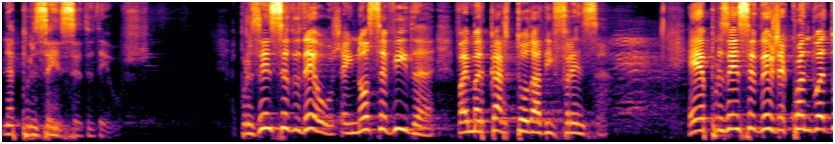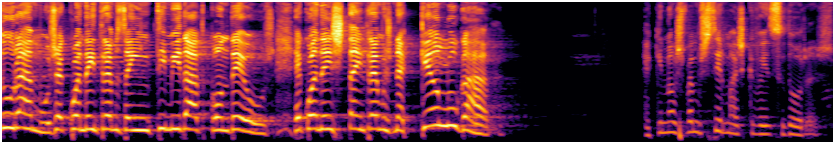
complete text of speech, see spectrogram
na presença de Deus. Presença de Deus em nossa vida vai marcar toda a diferença. É a presença de Deus, é quando adoramos, é quando entramos em intimidade com Deus, é quando entramos naquele lugar. É que nós vamos ser mais que vencedoras.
